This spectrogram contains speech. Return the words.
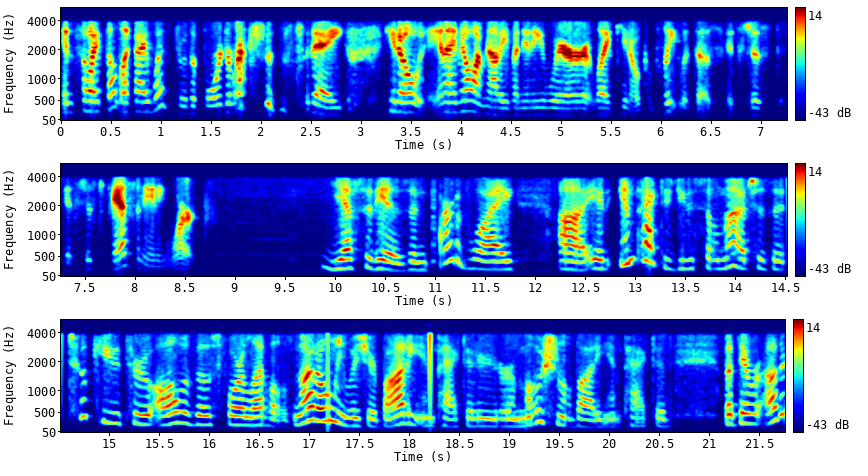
and so I felt like I went through the four directions today, you know, and I know I'm not even anywhere like you know complete with this. It's just it's just fascinating work. Yes, it is, and part of why uh, it impacted you so much is it took you through all of those four levels. Not only was your body impacted or your emotional body impacted, but there were other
